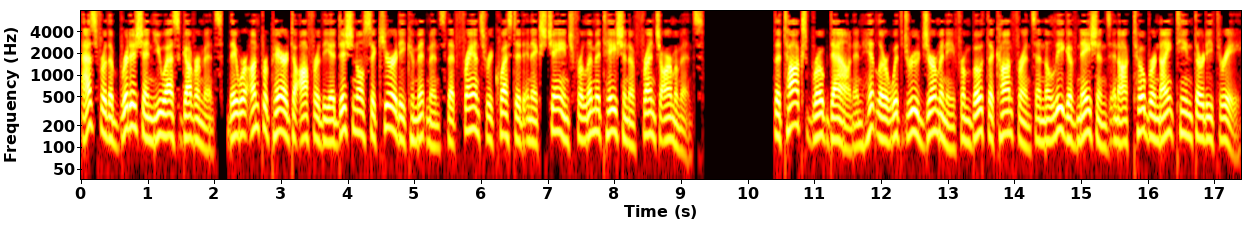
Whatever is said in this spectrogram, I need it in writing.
As for the British and U.S. governments, they were unprepared to offer the additional security commitments that France requested in exchange for limitation of French armaments. The talks broke down and Hitler withdrew Germany from both the conference and the League of Nations in October 1933.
